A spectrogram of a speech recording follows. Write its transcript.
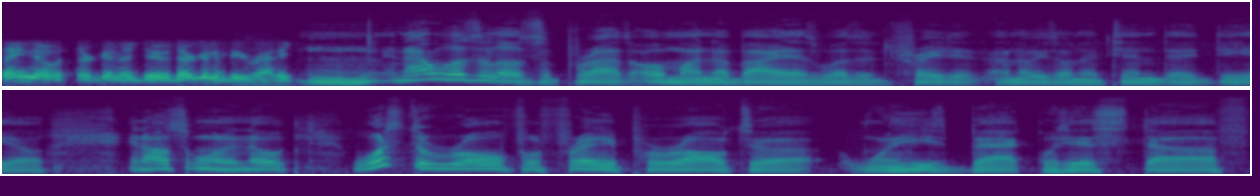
They know what they're going to do. They're going to be ready. Mm-hmm. And I was a little surprised Omar Narvaez wasn't traded. I know he's on a 10 day DL. And I also want to know what's the role for Freddie Peralta when he's back with his stuff?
